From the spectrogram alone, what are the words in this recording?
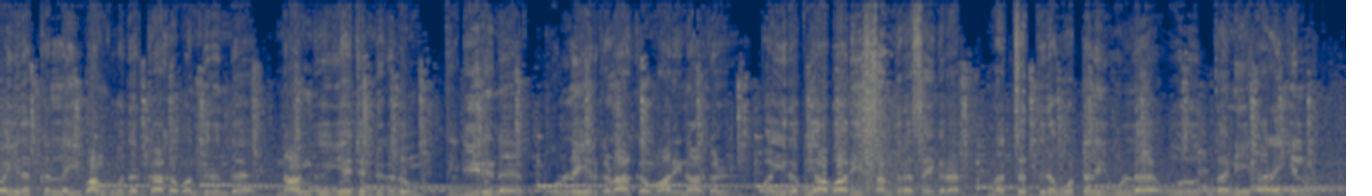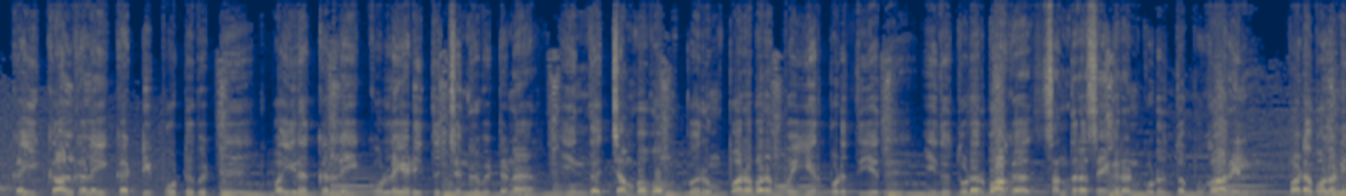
வைரக்கல்லை வாங்குவதற்காக வந்திருந்த நான்கு ஏஜெண்டுகளும் திடீரென கொள்ளையர்களாக மாறினார்கள். வைர வியாபாரி சந்திரசேகரர் நட்சத்திர ஓட்டலில் உள்ள ஒரு தனி அறையில் கை கால்களை கட்டி போட்டுவிட்டு வைரக்கல்லை கொள்ளையடித்து சென்று விட்டனர். இந்த சம்பவம் பெரும் பரபரப்பை ஏற்படுத்தியது. இது தொடர்பாக சந்திரசேகரன் கொடுத்த புகாரில் வடபழனி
